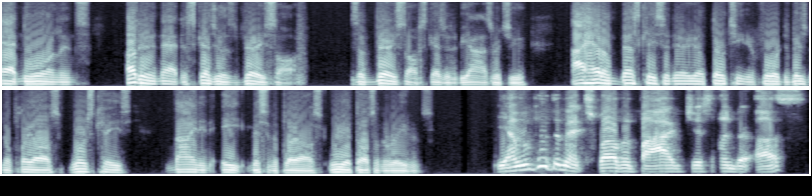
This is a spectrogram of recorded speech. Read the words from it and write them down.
at New Orleans. Other than that, the schedule is very soft. It's a very soft schedule, to be honest with you. I had them best case scenario 13 and 4 divisional playoffs. Worst case, 9 and 8 missing the playoffs. What are your thoughts on the Ravens? Yeah, I'm going to put them at 12 and 5 just under us.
